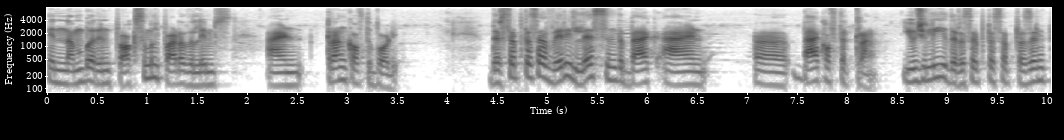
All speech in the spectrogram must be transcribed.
in number in proximal part of the limbs and trunk of the body. The receptors are very less in the back and uh, back of the trunk. Usually the receptors are present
